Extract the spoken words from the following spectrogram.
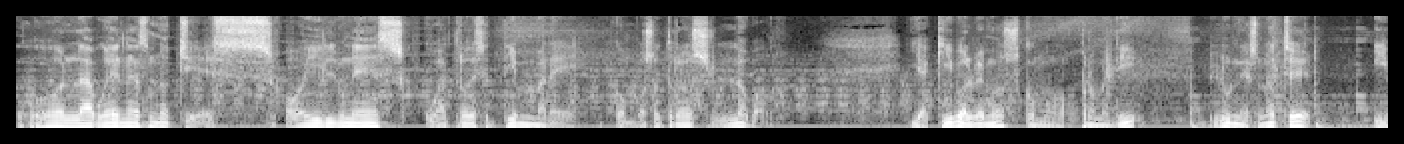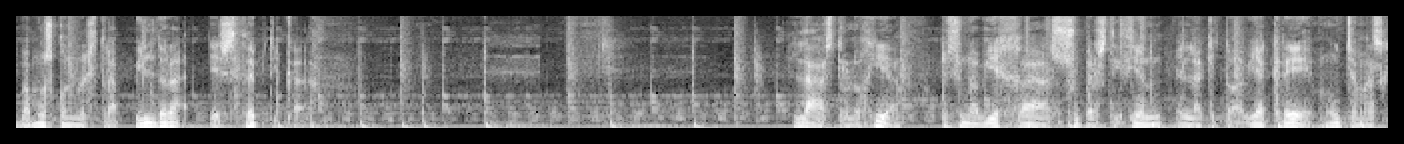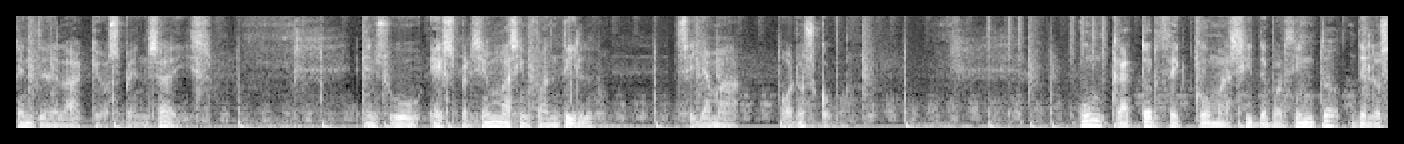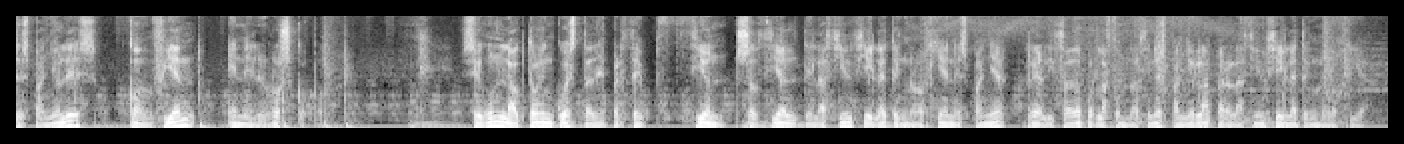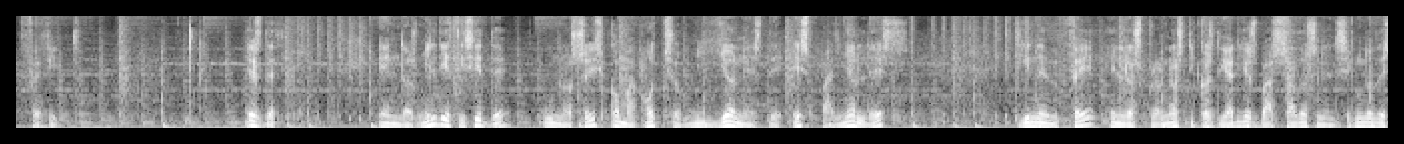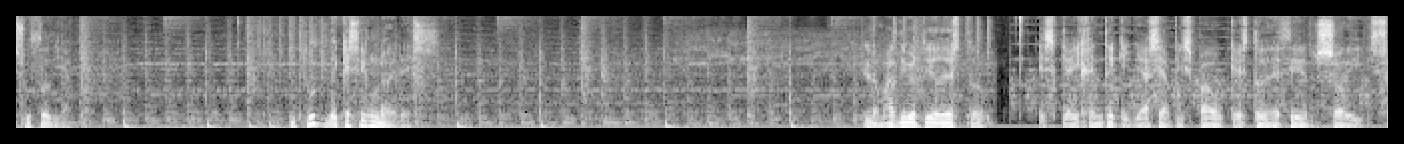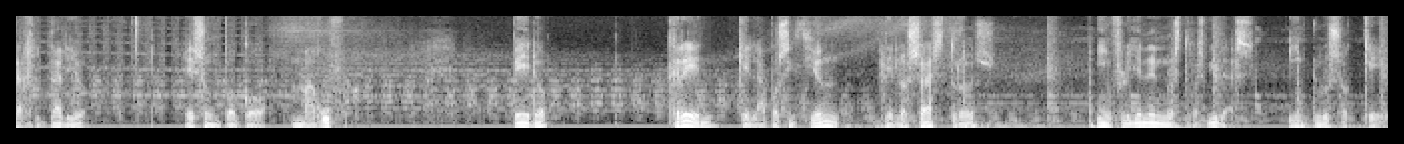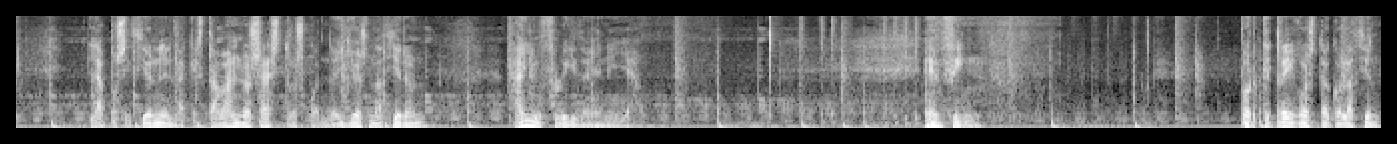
Hola, buenas noches. Hoy lunes 4 de septiembre, con vosotros Lobo. Y aquí volvemos, como prometí, lunes noche y vamos con nuestra píldora escéptica. La astrología es una vieja superstición en la que todavía cree mucha más gente de la que os pensáis. En su expresión más infantil se llama horóscopo. Un 14,7% de los españoles confían en el horóscopo. Según la octava encuesta de percepción social de la ciencia y la tecnología en España, realizada por la Fundación Española para la Ciencia y la Tecnología, FECIT. Es decir, en 2017, unos 6,8 millones de españoles tienen fe en los pronósticos diarios basados en el signo de su zodiaco. ¿Y tú de qué signo eres? Lo más divertido de esto es que hay gente que ya se ha pispado que esto de decir soy Sagitario es un poco magufo. Pero creen que la posición de los astros influyen en nuestras vidas, incluso que la posición en la que estaban los astros cuando ellos nacieron ha influido en ella. En fin, ¿por qué traigo esta colación?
